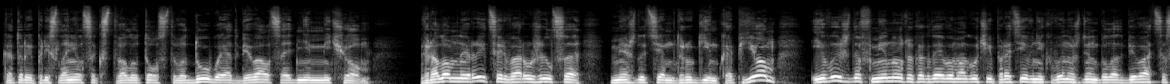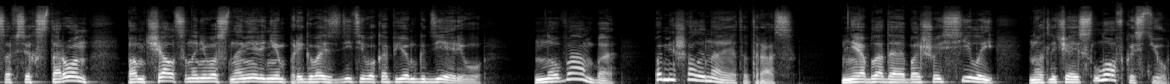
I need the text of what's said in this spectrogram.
который прислонился к стволу толстого дуба и отбивался одним мечом. Вероломный рыцарь вооружился между тем другим копьем и, выждав минуту, когда его могучий противник вынужден был отбиваться со всех сторон, помчался на него с намерением пригвоздить его копьем к дереву. Но Вамба помешал и на этот раз. Не обладая большой силой, но отличаясь ловкостью,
